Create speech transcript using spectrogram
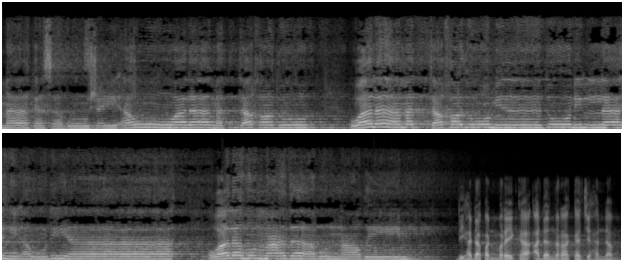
ما كسبوا شيئا ولا ما اتخذوا ولا ما اتخذوا من دون الله أولياء ولهم عذاب عظيم Di hadapan mereka ada neraka jahanam,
